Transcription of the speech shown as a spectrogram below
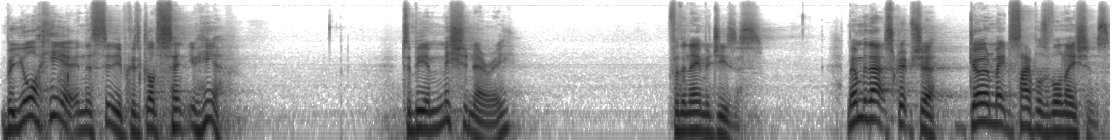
But you're here in this city because God sent you here to be a missionary for the name of Jesus. Remember that scripture Go and make disciples of all nations.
